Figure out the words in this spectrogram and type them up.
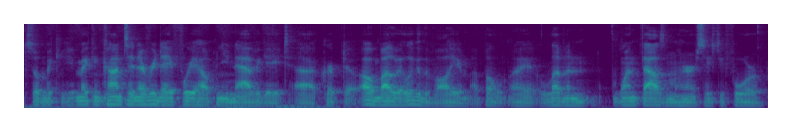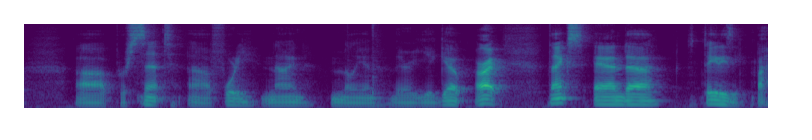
Still making making content every day for you, helping you navigate uh, crypto. Oh, and by the way, look at the volume up 11 1,164 uh, percent, uh, 49 million. There you go. All right, thanks, and uh, take it easy. Bye.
